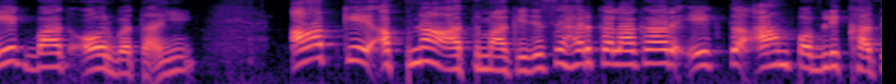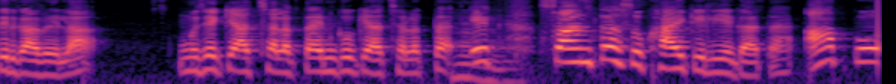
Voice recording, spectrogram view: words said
एक बात और बताई आपके अपना आत्मा के जैसे हर कलाकार एक तो आम पब्लिक खातिर गावेला मुझे क्या अच्छा लगता है इनको क्या अच्छा लगता है। एक स्वांत सुखाए के लिए गाता है। आपको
